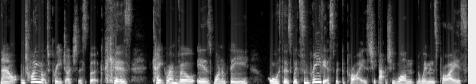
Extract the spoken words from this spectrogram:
Now, I'm trying not to prejudge this book because Kate Grenville is one of the authors with some previous with the prize. She actually won the Women's Prize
